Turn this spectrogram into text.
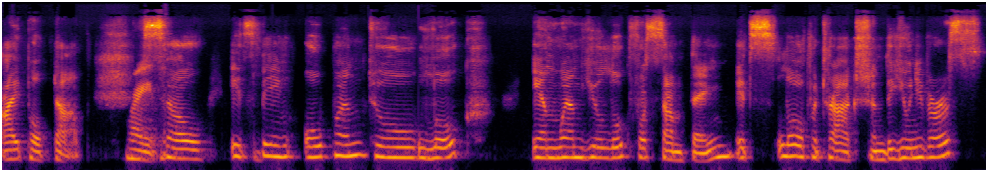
I popped up. Right. So it's being open to look. And when you look for something, it's law of attraction. The universe,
